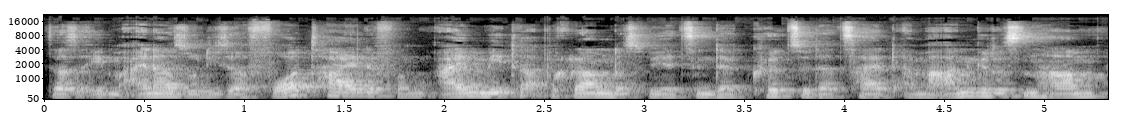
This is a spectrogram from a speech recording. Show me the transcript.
das ist eben einer so dieser Vorteile von einem Metaprogramm, das wir jetzt in der Kürze der Zeit einmal angerissen haben,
